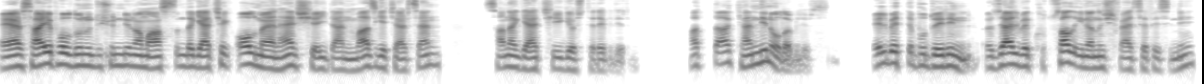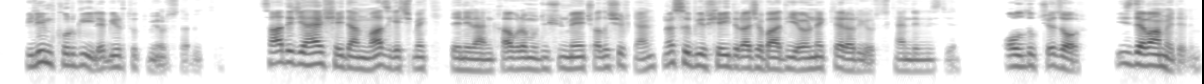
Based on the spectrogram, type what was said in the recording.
Eğer sahip olduğunu düşündüğün ama aslında gerçek olmayan her şeyden vazgeçersen sana gerçeği gösterebilirim. Hatta kendin olabilirsin. Elbette bu derin, özel ve kutsal inanış felsefesini bilim kurgu ile bir tutmuyoruz tabii ki. Sadece her şeyden vazgeçmek denilen kavramı düşünmeye çalışırken nasıl bir şeydir acaba diye örnekler arıyoruz kendimizce. Oldukça zor. Biz devam edelim.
